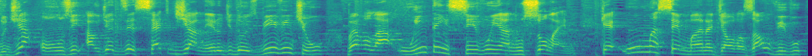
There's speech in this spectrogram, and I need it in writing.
Do dia 11 ao dia 17 de janeiro de 2021 vai rolar o Intensivo em Anúncios Online, que é uma semana de aulas ao vivo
